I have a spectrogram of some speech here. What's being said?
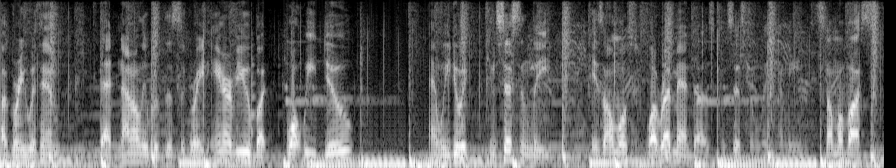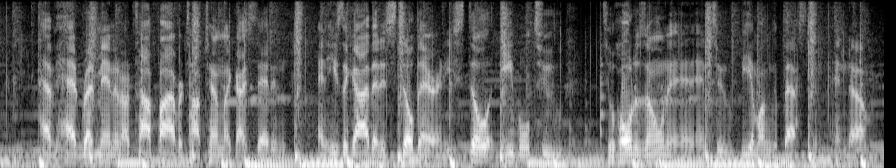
agree with him that not only was this a great interview, but what we do, and we do it consistently, is almost what Redman does consistently. I mean, some of us have had Redman in our top five or top ten, like I said, and and he's the guy that is still there, and he's still able to to hold his own and, and to be among the best. And, and um,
